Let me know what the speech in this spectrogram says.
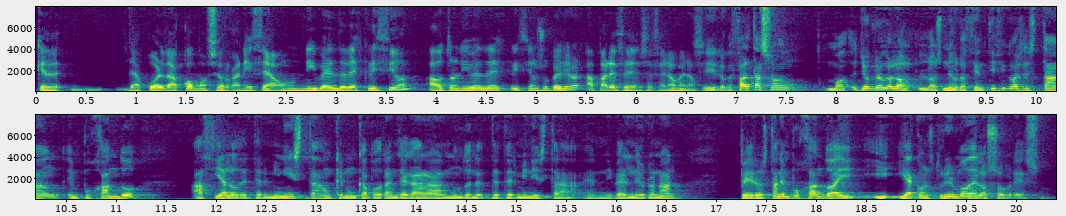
que de acuerdo a cómo se organice a un nivel de descripción, a otro nivel de descripción superior, aparece ese fenómeno. Sí, lo que falta son, yo creo que los, neurocientíficos están empujando hacia lo determinista, aunque nunca podrán llegar al mundo determinista en nivel neuronal, pero están empujando ahí y, a construir modelos sobre eso.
